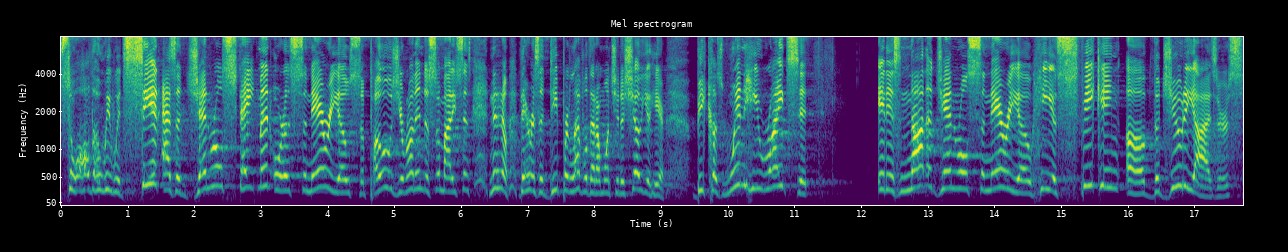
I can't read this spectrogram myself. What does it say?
So, although we would see it as a general statement or a scenario, suppose you run into somebody's sins, no, no, no, there is a deeper level that I want you to show you here. Because when he writes it, it is not a general scenario. He is speaking of the Judaizers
